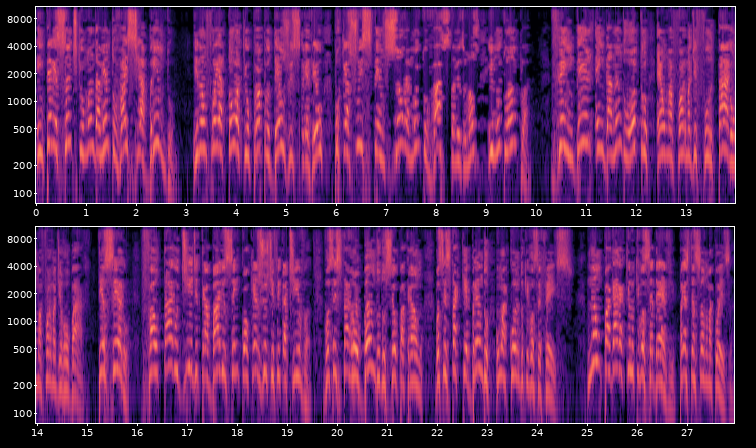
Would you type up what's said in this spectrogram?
Interessante que o mandamento vai se abrindo. E não foi à toa que o próprio Deus o escreveu, porque a sua extensão é muito vasta, meus irmãos, e muito ampla. Vender enganando o outro é uma forma de furtar ou uma forma de roubar. Terceiro, faltar o dia de trabalho sem qualquer justificativa. Você está roubando do seu patrão. Você está quebrando um acordo que você fez. Não pagar aquilo que você deve. Presta atenção numa coisa.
